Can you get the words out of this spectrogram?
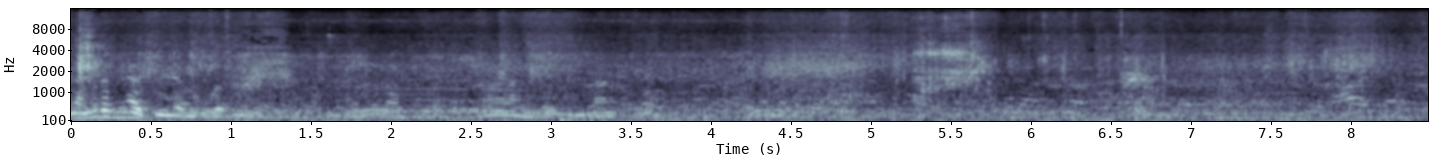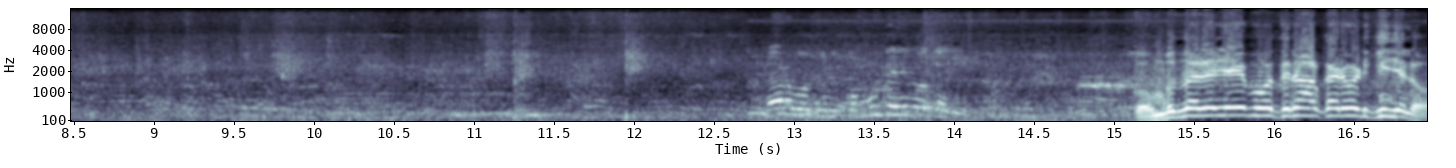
നമ്മുടെ പിന്നെ ആവശ്യമില്ല നമുക്ക്. കൊമ്പും കരി പോത്തരി കൊമ്പും നല്ല ചെയ്യ പോത്തിന് ആൾക്കാർ പഠിക്കില്ലല്ലോ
